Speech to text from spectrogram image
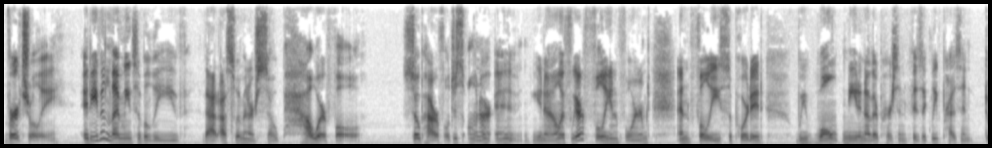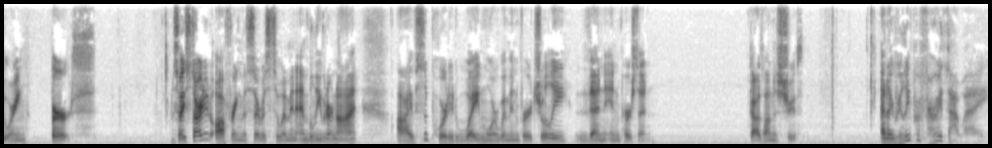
virtually, it even led me to believe that us women are so powerful. So powerful, just on our own, you know? If we are fully informed and fully supported, we won't need another person physically present during birth so I started offering this service to women, and believe it or not, I've supported way more women virtually than in person. God's honest truth. And I really prefer it that way.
